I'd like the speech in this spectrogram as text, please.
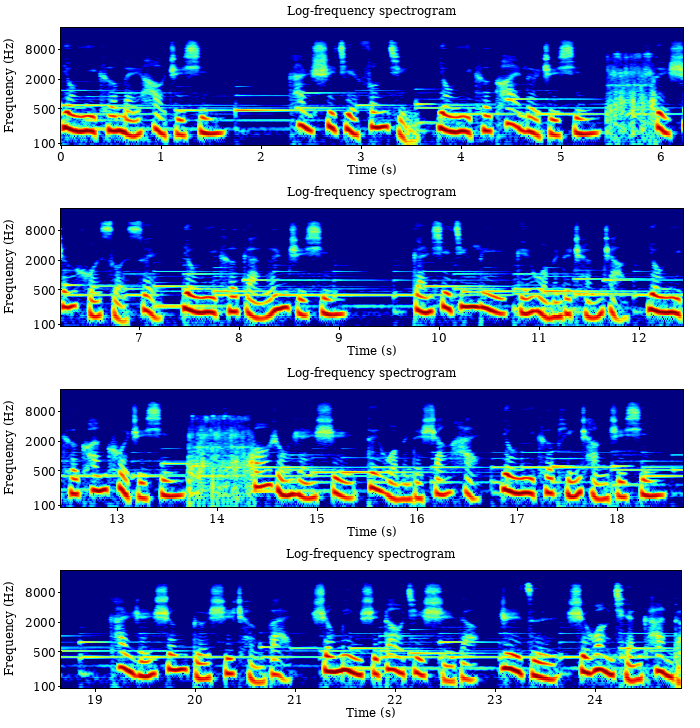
用一颗美好之心。看世界风景，用一颗快乐之心；对生活琐碎，用一颗感恩之心；感谢经历给我们的成长，用一颗宽阔之心；包容人世对我们的伤害，用一颗平常之心。看人生得失成败，生命是倒计时的，日子是往前看的，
